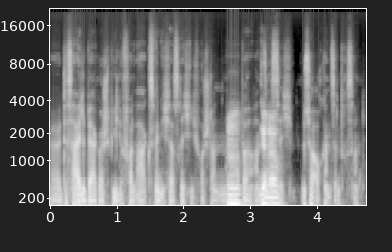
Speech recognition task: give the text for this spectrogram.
äh, des Heidelberger Spieleverlags, wenn ich das richtig verstanden mhm, habe, ansässig. Genau. Ist ja auch ganz interessant.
